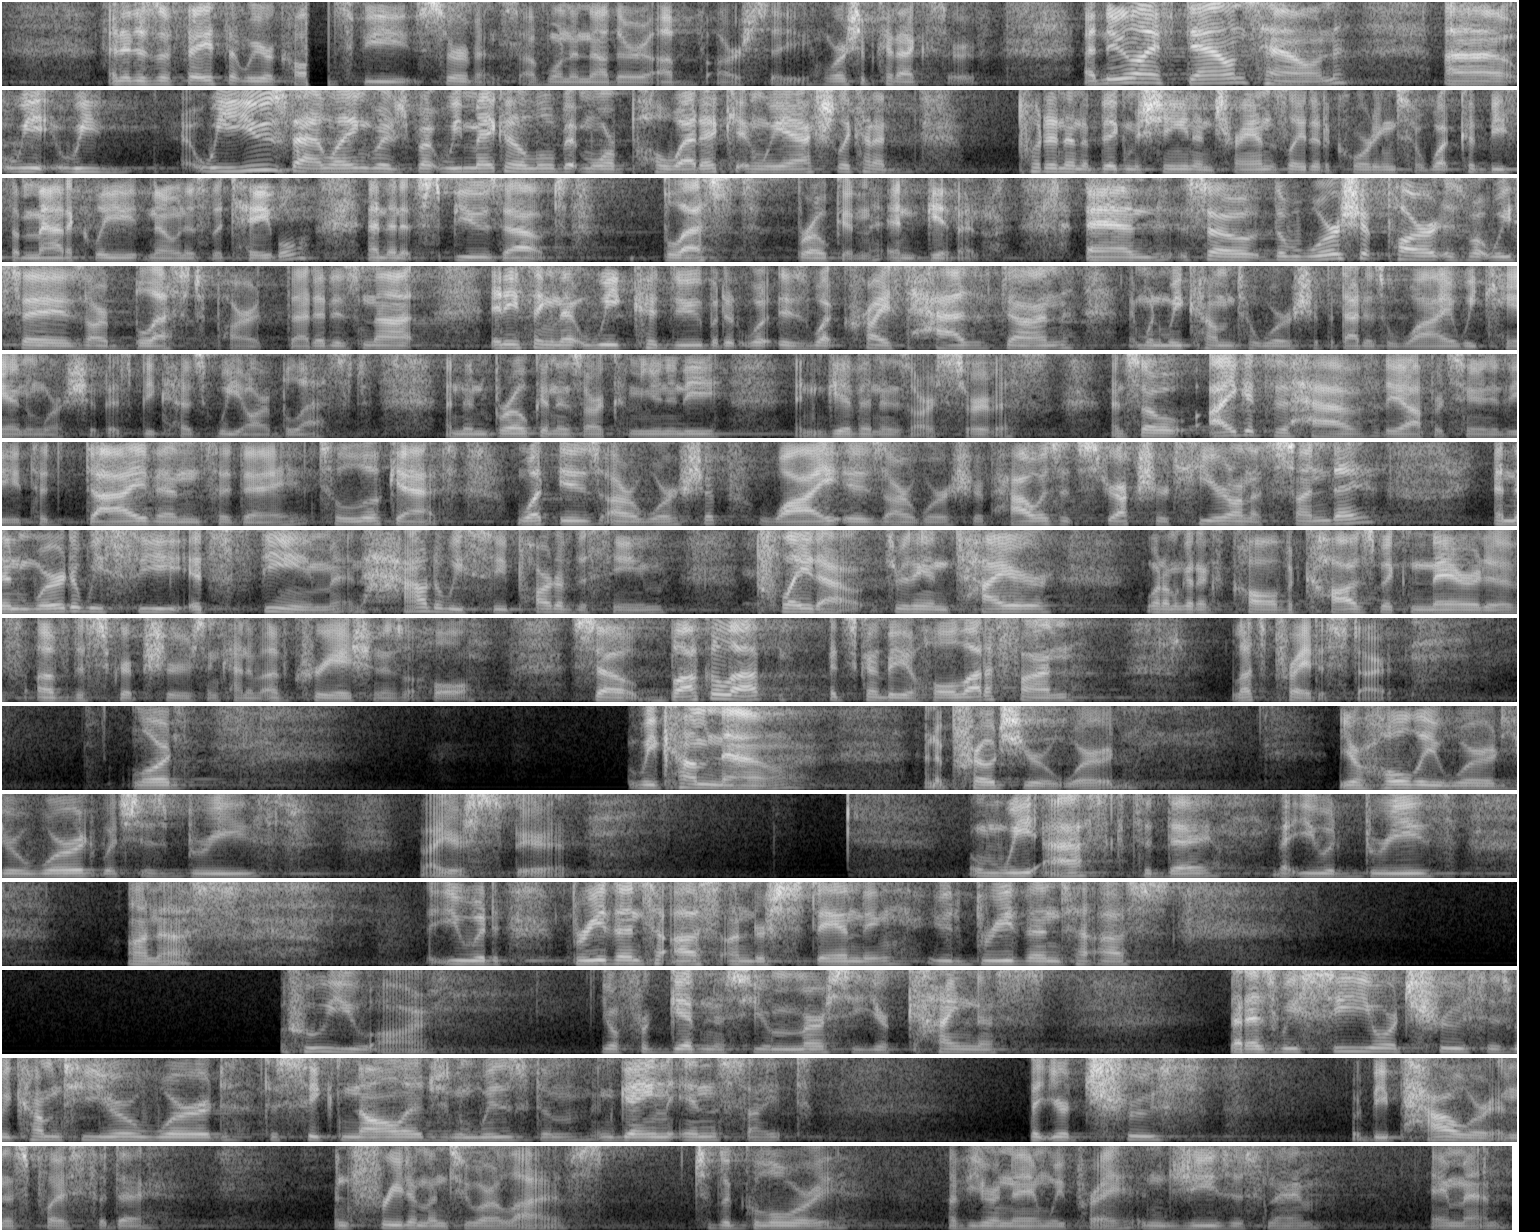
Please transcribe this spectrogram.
And it is a faith that we are called to be servants of one another, of our city. Worship, connect, serve. At New Life Downtown, uh, we, we we use that language, but we make it a little bit more poetic and we actually kind of put it in a big machine and translate it according to what could be thematically known as the table, and then it spews out blessed, broken, and given. And so the worship part is what we say is our blessed part, that it is not anything that we could do, but it is what Christ has done. And when we come to worship, that is why we can worship. It's because we are blessed. And then broken is our community, and given is our service. And so I get to have the opportunity to dive in today to look at what is our worship, why is our worship, how is it structured here on a Sunday, and then where do we see its theme, and how do we see part of the theme played out through the entire, what I'm going to call the cosmic narrative of the scriptures and kind of of creation as a whole. So buckle up. It's going to be a whole lot of fun. Let's pray to start. Lord, we come now and approach your word, your holy word, your word which is breathed by your spirit. And we ask today that you would breathe on us that you would breathe into us understanding. You'd breathe into us who you are, your forgiveness, your mercy, your kindness. That as we see your truth, as we come to your word to seek knowledge and wisdom and gain insight, that your truth would be power in this place today and freedom into our lives. To the glory of your name, we pray. In Jesus' name, amen.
